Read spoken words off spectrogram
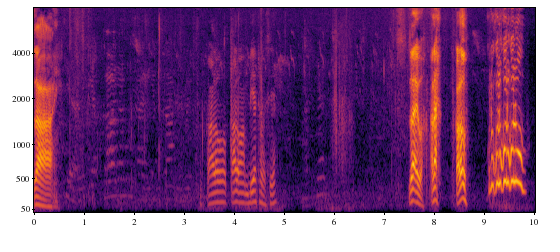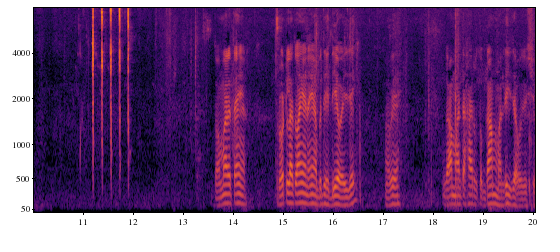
જાય કાળો કાળો આમ બેઠો છે. જો આવ્યો અલા કાળો. કુલુ કુલુ કુલુ કુલુ તો અમારે તો અહીંયા રોટલા તો અહીંયા અહીંયા બધે દેવાઈ જાય. હવે ગામમાં તો સારું તો ગામમાં લઈ જાવ જશે.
